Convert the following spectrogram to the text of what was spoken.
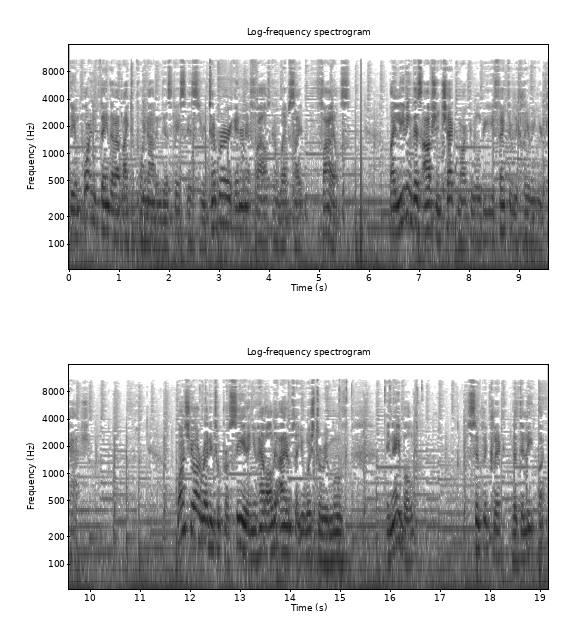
The important thing that I'd like to point out in this case is your temporary internet files and website files. By leaving this option checkmarked, you will be effectively clearing your cache. Once you are ready to proceed and you have all the items that you wish to remove enabled, simply click the delete button.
